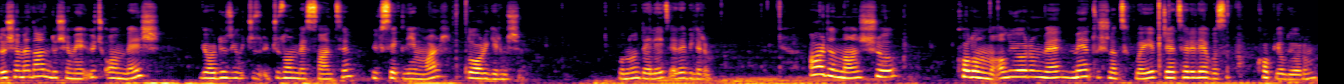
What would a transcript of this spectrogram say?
Döşemeden döşemeye 3.15 Gördüğünüz gibi 300, 315 santim yüksekliğim var. Doğru girmişim. Bunu delete edebilirim. Ardından şu kolonumu alıyorum ve M tuşuna tıklayıp CTRL'ye basıp kopyalıyorum.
